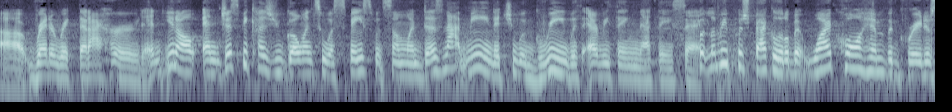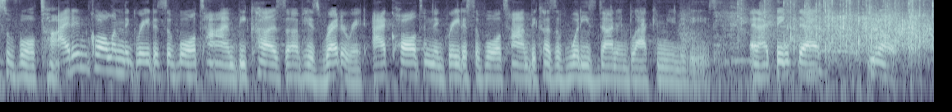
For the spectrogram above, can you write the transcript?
uh, rhetoric that I heard. And, you know, and just because you go into a space with someone does not mean that you agree with everything that they say. But let me push back a little bit. Why call him the greatest of all time? I didn't call him the greatest of all time because of his rhetoric. I called him the greatest of all time because of what he's done in black communities. And I think that, you know,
